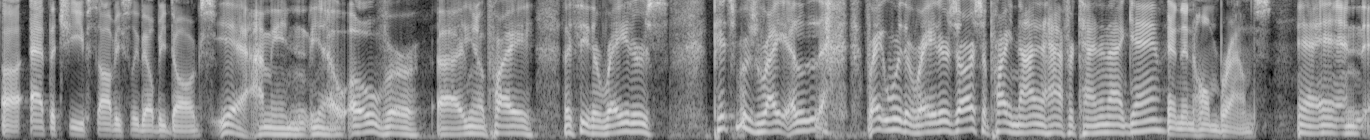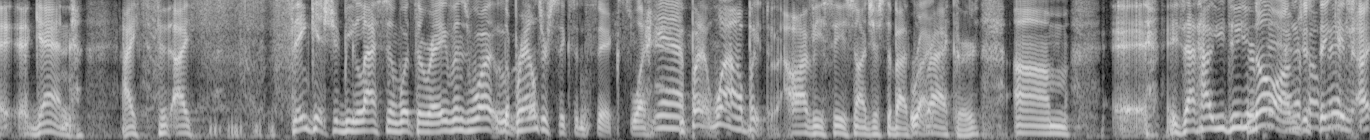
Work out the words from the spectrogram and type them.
Uh, at the Chiefs, obviously they'll be dogs. Yeah, I mean, you know, over, uh, you know, probably. Let's see, the Raiders, Pittsburgh's right, right where the Raiders are, so probably nine and a half or ten in that game. And then home Browns. Yeah, and, and again, I th- I th- think it should be less than what the Ravens what the Browns are six and six. Like yeah, but well, but obviously it's not just about the right. record. Um, eh, is that how you do your? No, I'm NFL just thinking. I,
